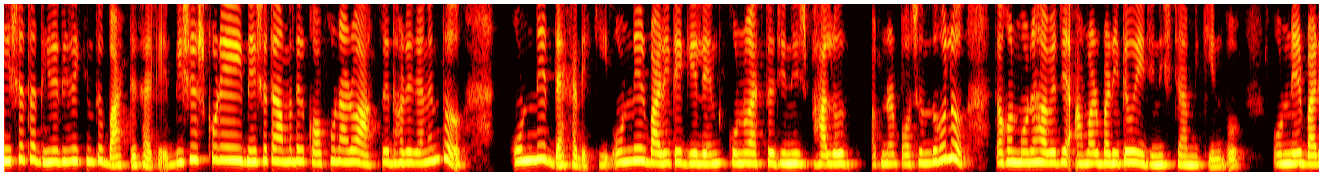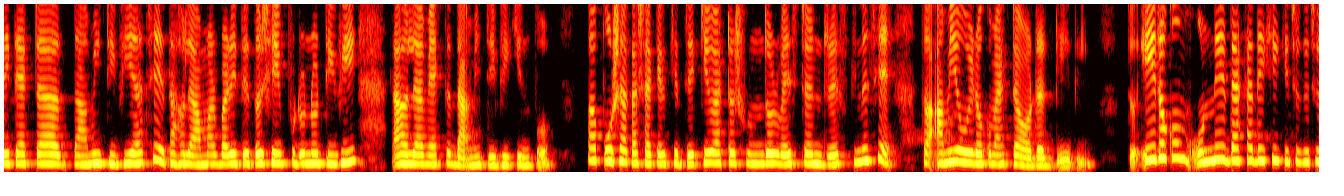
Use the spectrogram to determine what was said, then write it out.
নেশাটা ধীরে ধীরে কিন্তু বাড়তে থাকে। বিশেষ করে এই নেশাটা আমাদের কখন আরও আঁকড়ে ধরে জানেন তো? অন্যের দেখা দেখি। অন্যের বাড়িতে গেলেন, কোনো একটা জিনিস ভালো আপনার পছন্দ হলো, তখন মনে হবে যে আমার বাড়িতেও এই জিনিসটা আমি কিনবো। অন্যের বাড়িতে একটা দামি টিভি আছে, তাহলে আমার বাড়িতে তো সেই পুরনো টিভি তাহলে আমি একটা দামি টিভি কিনবো। বা পোশাক আশাকের ক্ষেত্রে কেউ একটা সুন্দর ওয়েস্টার্ন ড্রেস কিনেছে, তো আমিও ওই রকম একটা অর্ডার দিয়ে দিই। তো এইরকম অন্যের দেখা দেখি কিছু কিছু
